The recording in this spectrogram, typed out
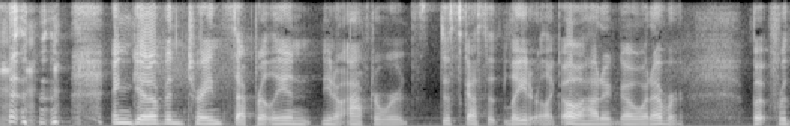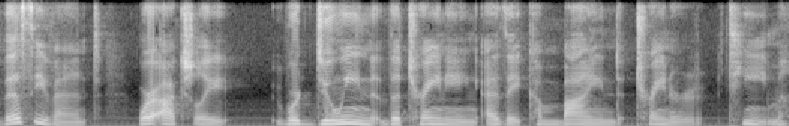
and get up and train separately and you know afterwards discuss it later like oh how did it go whatever. But for this event we're actually we're doing the training as a combined trainer team.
